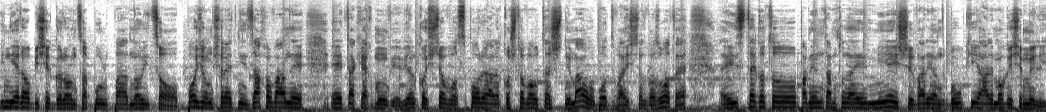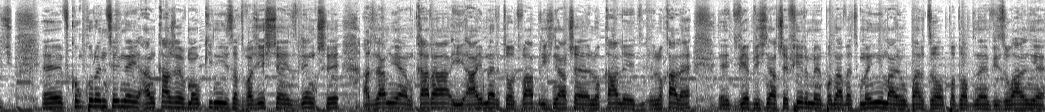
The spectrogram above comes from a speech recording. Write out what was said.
i nie robi się gorąca pulpa, no i co? Poziom średni zachowany, e, tak jak mówię, wielkościowo spory, ale kosztował też niemało, bo 22 zł. E, I z tego to pamiętam to najmniejszy wariant bułki, ale mogę się mylić. E, W konkurencyjnej Ankarze w Małkini za 20 jest większy, a dla mnie Ankara i Aimer to dwa bliźniacze lokale, lokale dwie bliźniacze firmy, bo nawet menu mają bardzo podobne wizualnie.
